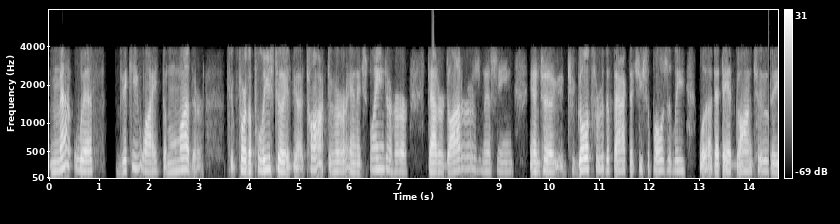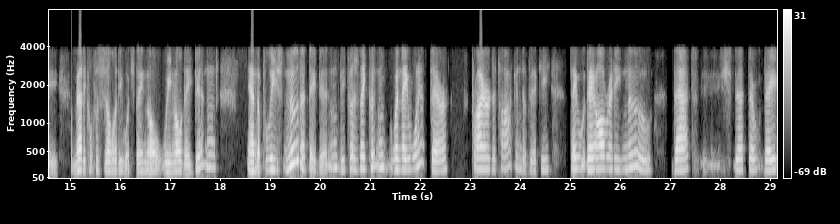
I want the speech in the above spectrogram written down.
met with Vicky White, the mother, to, for the police to uh, talk to her and explain to her that her daughter is missing and to to go through the fact that she supposedly uh, that they had gone to the medical facility which they know we know they didn't. And the police knew that they didn't because they couldn't when they went there prior to talking to Vicky, they they already knew that that there, they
